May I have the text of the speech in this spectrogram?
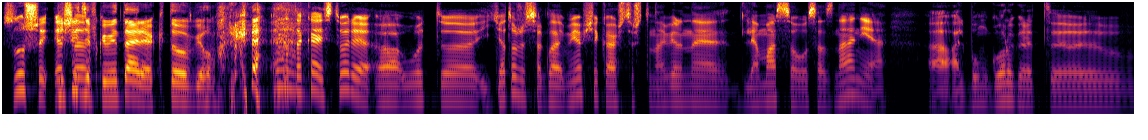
слушай, Пишите это, в комментариях, кто убил Марка. это такая история. а, Вот э, я тоже согласен. Мне вообще кажется, что, наверное, для массового сознания а, альбом Горгород э,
